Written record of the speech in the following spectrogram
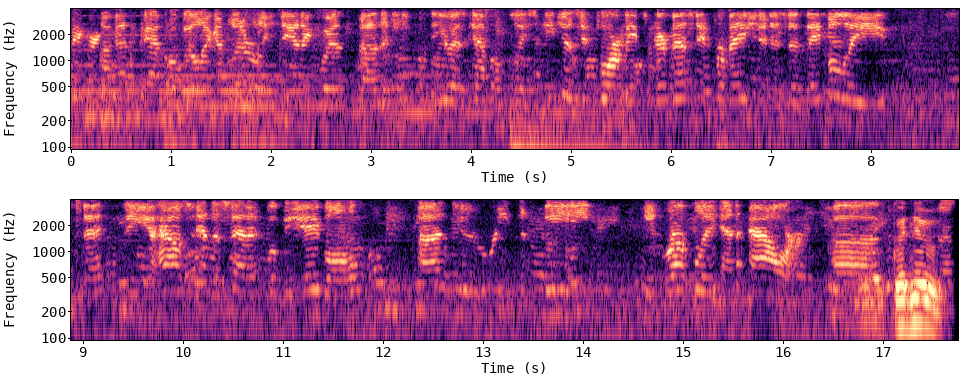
Speaker, I'm at the Capitol building. I'm literally standing with uh, the chief of the U.S. Capitol Police. He just informed me their best information is that they believe that the House and the Senate will be able uh, to reconvene in roughly an hour. Uh, Good news.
